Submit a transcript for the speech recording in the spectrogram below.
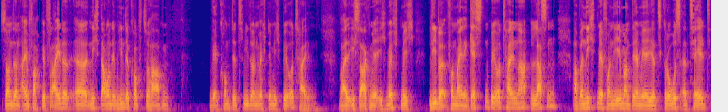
sondern einfach befreiter, äh, nicht dauernd im Hinterkopf zu haben, wer kommt jetzt wieder und möchte mich beurteilen. Weil ich sage mir, ich möchte mich lieber von meinen Gästen beurteilen lassen, aber nicht mehr von jemand, der mir jetzt groß erzählt,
